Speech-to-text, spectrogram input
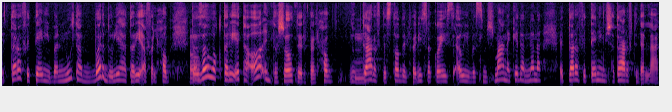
الطرف الثاني بنوتة برضه ليها طريقة في الحب. آه. تذوق طريقتها. آه أنت شاطر في الحب وبتعرف تصطاد الفريسة كويس قوي بس مش معنى كده إن أنا الطرف الثاني مش هتعرف تدلعك.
